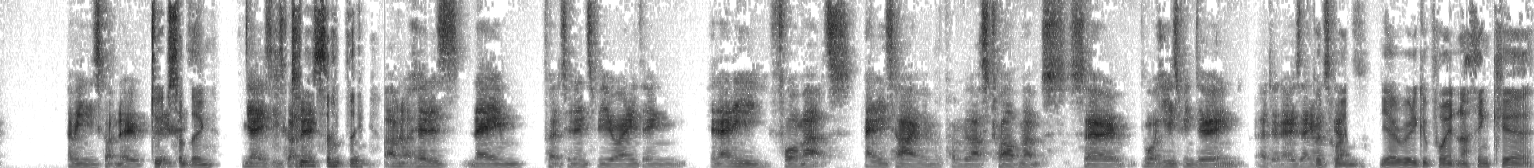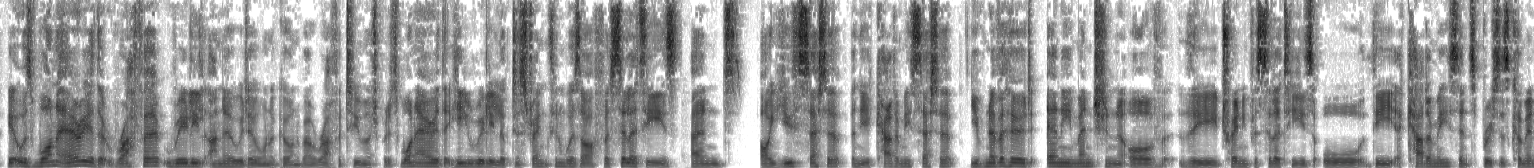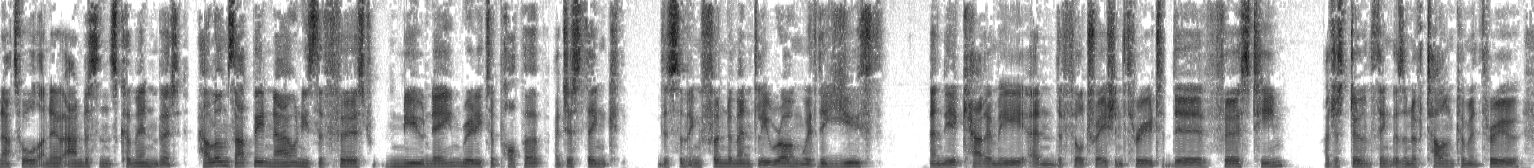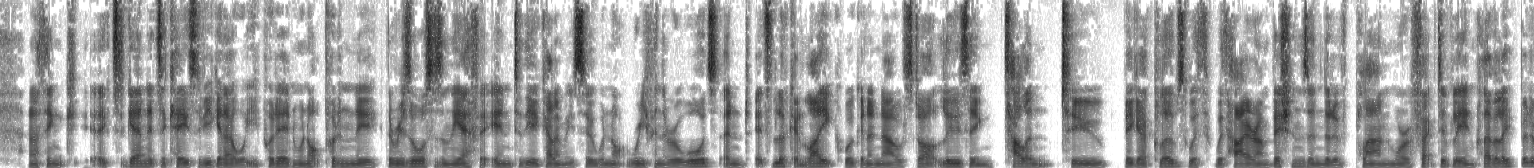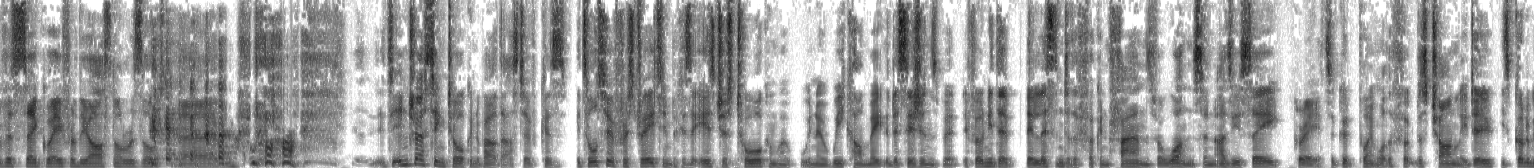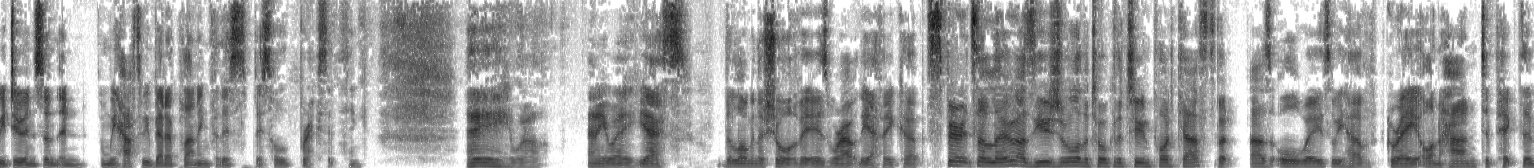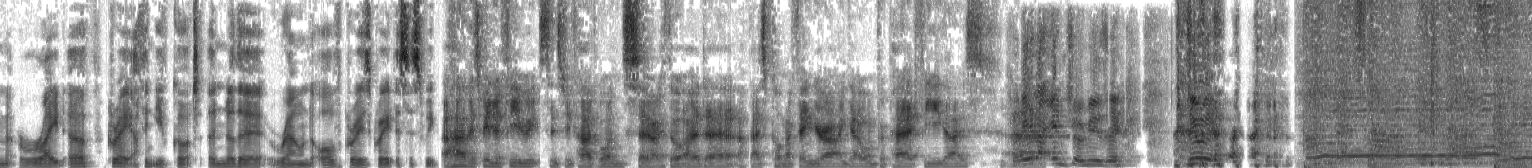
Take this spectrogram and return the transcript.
I mean, he's got no Do something. Yeah, he's, he's got Do no something. I've not heard his name put to an interview or anything in any format any time in probably the last 12 months. So what he's been doing, I don't know, is Good anyone's point. guess. Yeah, really good point. And I think uh, it was one area that Rafa really, I know we don't want to go on about Rafa too much, but it's one area that he really looked to strengthen was our facilities and our youth setup and the academy setup. You've never heard any mention of the training facilities or the academy since Bruce has come in at all. I know Anderson's come in, but how long's that been now? And he's the first new name really to pop up. I just think there's something fundamentally wrong with the youth and the academy and the filtration through to the first team. I just don't think there's enough talent coming through. And I think it's again, it's a case of you get out what you put in. We're not putting the, the resources and the effort into the academy, so we're not reaping the rewards. And it's looking like we're going to now start losing talent to bigger clubs with, with higher ambitions and that have planned more effectively and cleverly. Bit of a segue from the Arsenal result. Um, it's interesting talking about that stuff because it's also frustrating because it is just talk and we, we know we can't make the decisions. But if only they, they listen to the fucking fans for once. And as you say, great, it's a good point. What the fuck does Charnley do? He's got to be doing something, and we have to be better planning for this this whole Brexit thing. Hey, well, anyway, yes. The long and the short of it is we're out of the FA Cup. Spirits are low as usual on the Talk of the Toon podcast, but as always, we have Gray on hand to pick them right up. Gray, I think you've got another round of Gray's greatest this week. I have. It's been a few weeks since we've had one, so I thought I'd uh, I'd best pull my finger out and get one prepared for you guys. Play Uh, that intro music. Do it.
